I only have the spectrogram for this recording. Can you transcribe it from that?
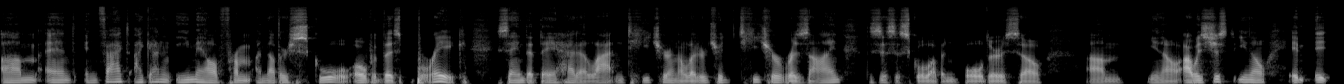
Um, and in fact, I got an email from another school over this break saying that they had a Latin teacher and a literature teacher resign. This is a school up in Boulder. So, um, you know, I was just, you know, it, it,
